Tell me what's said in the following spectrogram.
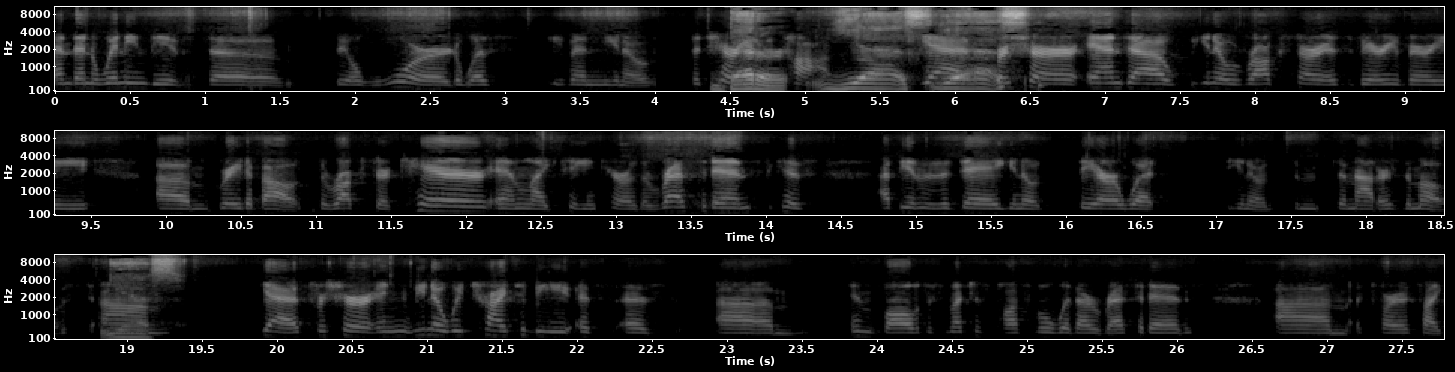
and then winning the the the award was even, you know, the cherry better the top. yes Yes, yes for sure. And uh, you know, Rockstar is very, very um, great about the Rockstar care and like taking care of the residents because at the end of the day, you know, they are what you know the, the matters the most. Um, yes Yes, for sure. And you know, we try to be as as um, involved as much as possible with our residents um, as far as like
